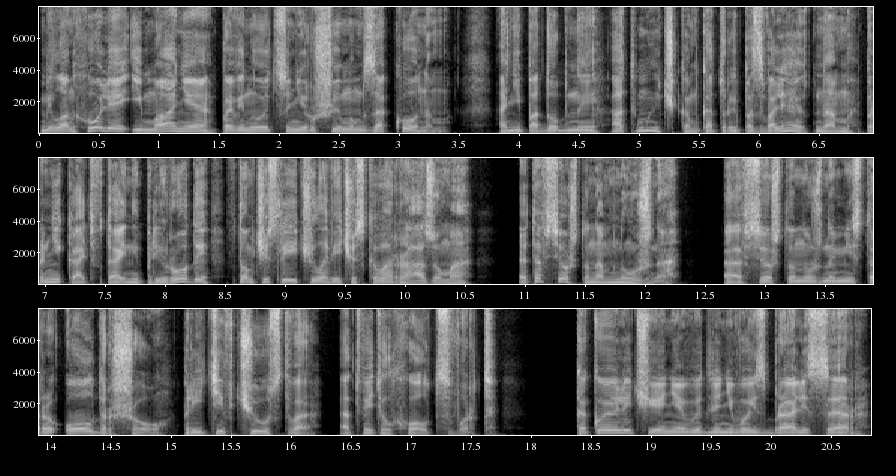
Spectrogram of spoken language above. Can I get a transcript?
меланхолия и мания повинуются нерушимым законам. Они подобны отмычкам, которые позволяют нам проникать в тайны природы, в том числе и человеческого разума. Это все, что нам нужно. «А все, что нужно мистеру Олдершоу, прийти в чувство», — ответил Холдсворт. «Какое лечение вы для него избрали, сэр?»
